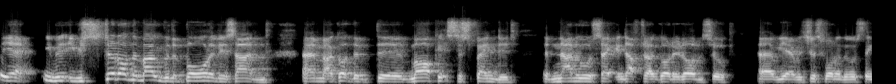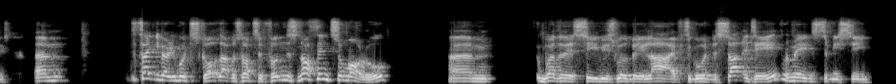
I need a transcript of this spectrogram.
Yeah, he was, he was stood on the mound with a ball in his hand. Um, I got the, the market suspended a nanosecond after I got it on. So, uh, yeah, it was just one of those things. Um, thank you very much, Scott. That was lots of fun. There's nothing tomorrow. Um, whether this series will be live to go into Saturday remains to be seen.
